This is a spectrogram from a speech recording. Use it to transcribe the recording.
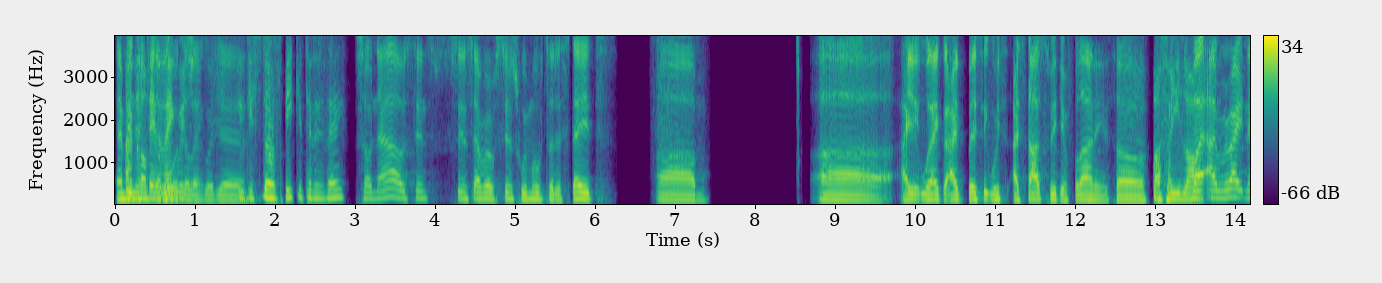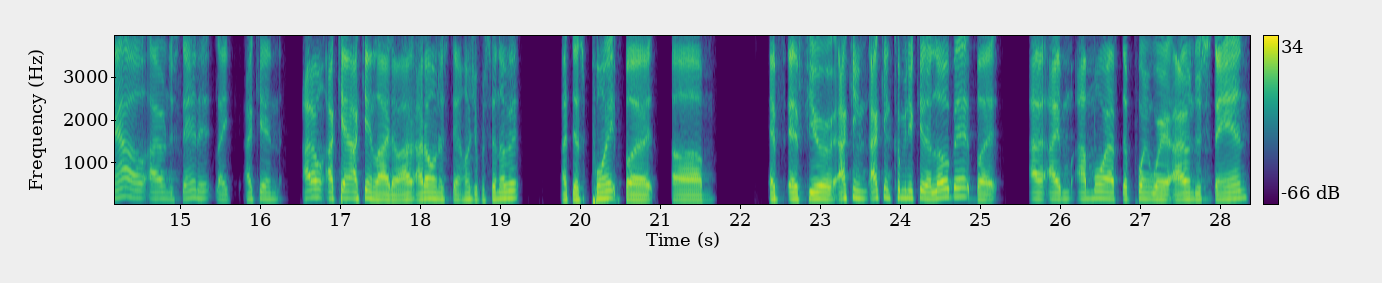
and be Understand the comfortable with the language. Yeah. You can still speak it to this day. so now since since ever since we moved to the states um uh i like i basically i stopped speaking fulani so Oh, so you lost. but I, right now i understand it like i can i don't i can't i can't lie though i, I don't understand 100% of it at this point but um if if you're i can i can communicate a little bit but i i'm i'm more at the point where i understand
